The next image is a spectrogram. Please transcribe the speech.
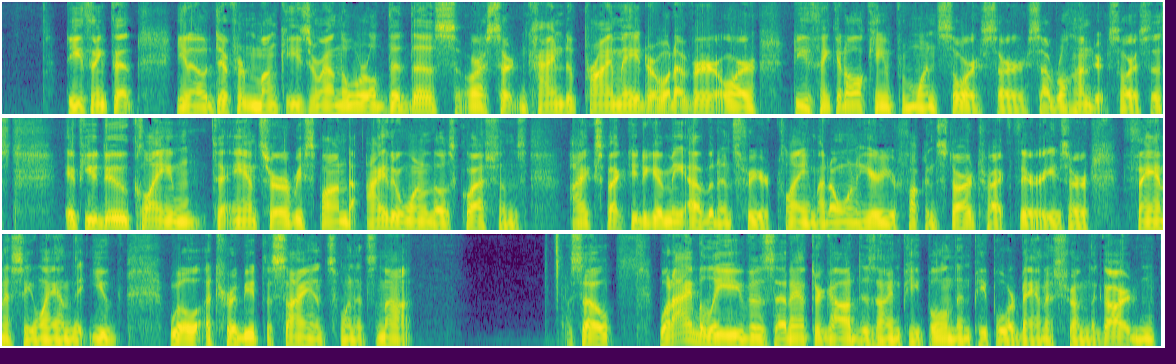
Do you think that, you know, different monkeys around the world did this or a certain kind of primate or whatever? Or do you think it all came from one source or several hundred sources? If you do claim to answer or respond to either one of those questions, I expect you to give me evidence for your claim. I don't want to hear your fucking Star Trek theories or fantasy land that you will attribute to science when it's not. So, what I believe is that after God designed people and then people were banished from the garden,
